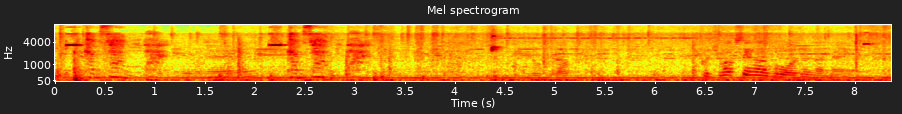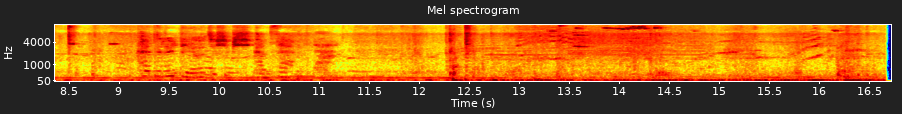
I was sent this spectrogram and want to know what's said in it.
감사합니다. 그 중학생하고 어디 만나요? 카드를 대어 주십시오. 감사합니다.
